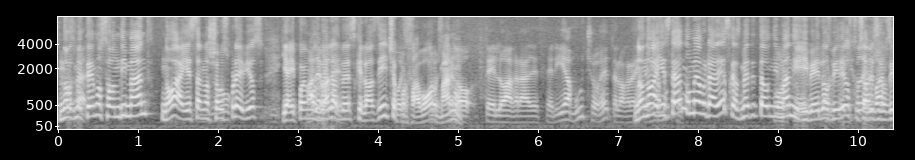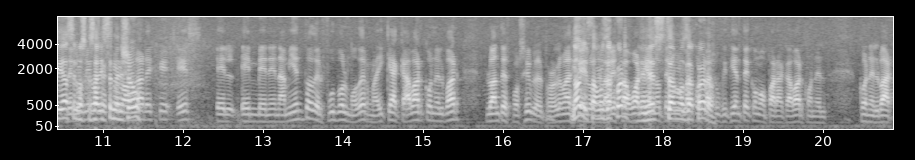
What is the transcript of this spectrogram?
Nos metemos on demand, ¿no? Ahí están los shows No. previos y ahí podemos Vale, ver vale. las veces que lo has dicho, Pues- por favor, pues te Manu. lo- Te lo, agradecería mucho, ¿eh? Te lo No, agradecería no, ahí está, no me agradezcas, métete a on demand y, Porque- y ve los videos, tú sabes los días en lo los que saliste en el show. El envenenamiento del fútbol moderno. Hay que acabar con el VAR lo antes posible. El problema es No, que los estamos la de vieja acuerdo, guardia no tenemos de la acuerdo. suficiente como para acabar con el con el VAR.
